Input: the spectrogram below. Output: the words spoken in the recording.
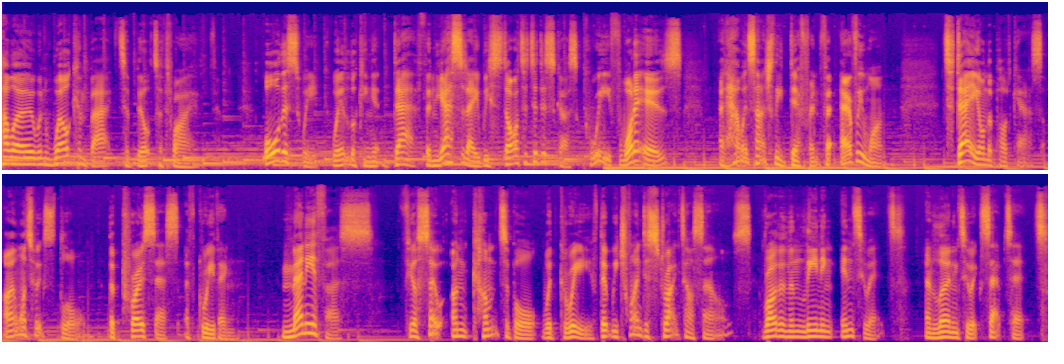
Hello, and welcome back to Built to Thrive. All this week, we're looking at death, and yesterday we started to discuss grief, what it is, and how it's actually different for everyone. Today on the podcast, I want to explore the process of grieving. Many of us feel so uncomfortable with grief that we try and distract ourselves rather than leaning into it and learning to accept it.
